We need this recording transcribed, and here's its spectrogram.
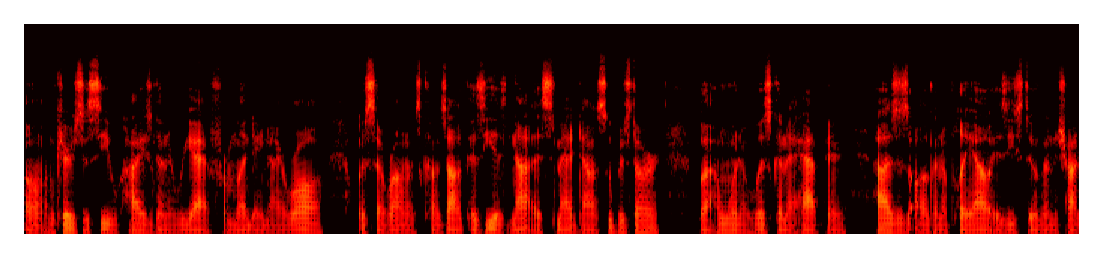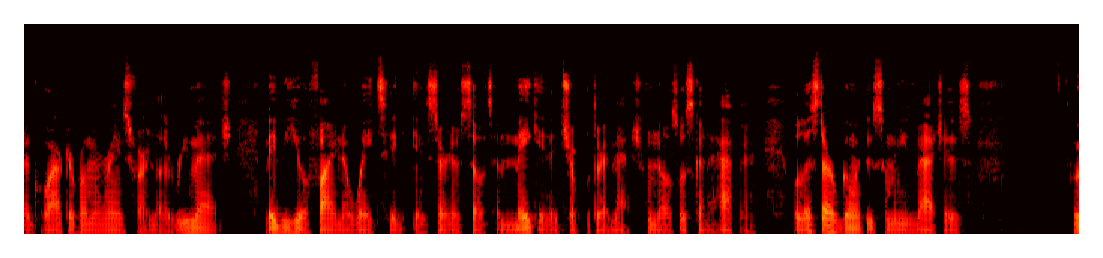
Uh, I'm curious to see how he's to react for Monday Night Raw when Seth Rollins comes out because he is not a SmackDown superstar. But I wonder what's to happen. How is this all to play out? Is he still to try to go after Roman Reigns for another rematch? Maybe he'll find a way to insert himself to make it a triple threat match. Who knows what's to happen? But let's start going through some of these matches. We're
